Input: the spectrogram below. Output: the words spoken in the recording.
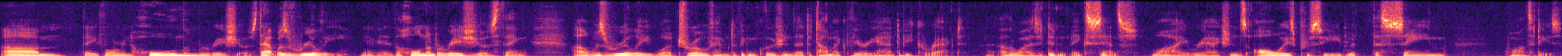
um, they form in whole number ratios. That was really okay, the whole number ratios thing uh, was really what drove him to the conclusion that atomic theory had to be correct. Otherwise, it didn't make sense why reactions always proceed with the same quantities.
